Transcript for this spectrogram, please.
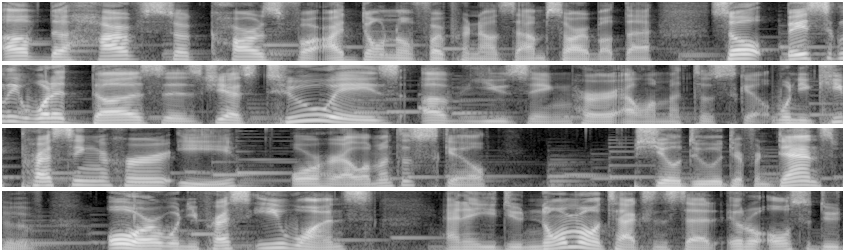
of the Havskarkarsvar, I don't know if I pronounced that, I'm sorry about that. So, basically what it does is she has two ways of using her elemental skill. When you keep pressing her E, or her elemental skill, she'll do a different dance move. Or when you press E once, and then you do normal attacks instead, it'll also do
